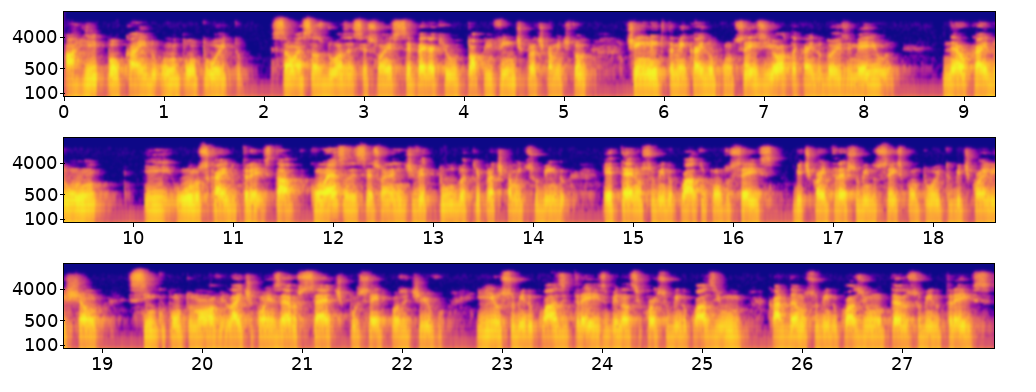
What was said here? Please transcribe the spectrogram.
a Ripple caindo 1,8. São essas duas exceções. Você pega aqui o top 20 praticamente todo. Chainlink também caindo 1.6, IOTA caindo 2,5, Neo caindo 1 e Unos caindo 3, tá? Com essas exceções a gente vê tudo aqui praticamente subindo. Ethereum subindo 4.6, Bitcoin Trash subindo 6.8, Bitcoin lixão 5.9, Litecoin 0.7% positivo, IO subindo quase 3, Binance Coin subindo quase 1, Cardano subindo quase 1, Tezos subindo 3,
